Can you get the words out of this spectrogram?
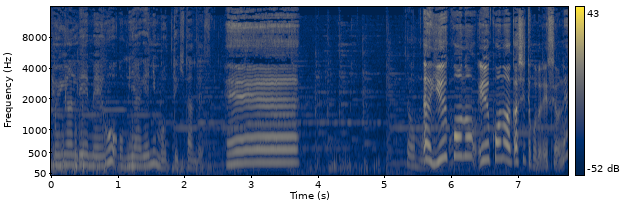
平壌冷麺をお土産に持ってきたんです。へえどう思だから有効の有効の証ってことですよね。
